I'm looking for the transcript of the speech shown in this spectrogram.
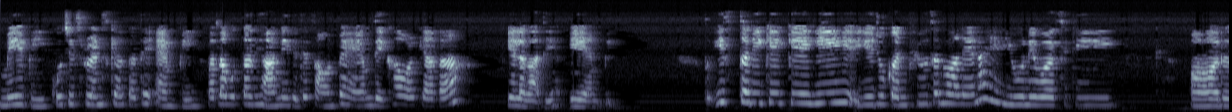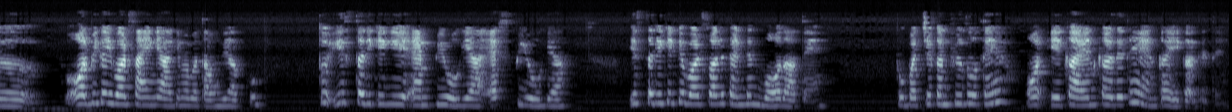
मे बी कुछ स्टूडेंट्स क्या करते हैं एम पी मतलब उतना ध्यान नहीं देते साउंड पे एम देखा और क्या करा, ये लगा दिया ए एम पी तो इस तरीके के ही ये जो कंफ्यूजन वाले हैं ना, ये यूनिवर्सिटी और और भी कई वर्ड्स आएँगे आगे मैं बताऊँगी आपको। तो इस तरीके की एम पी हो गया एस पी हो गया इस तरीके के वर्ड्स वाले सेंटेंस बहुत आते हैं। तो बच्चे कंफ्यूज होते हैं और ए का एन कर देते हैं एन का ए कर देते हैं।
